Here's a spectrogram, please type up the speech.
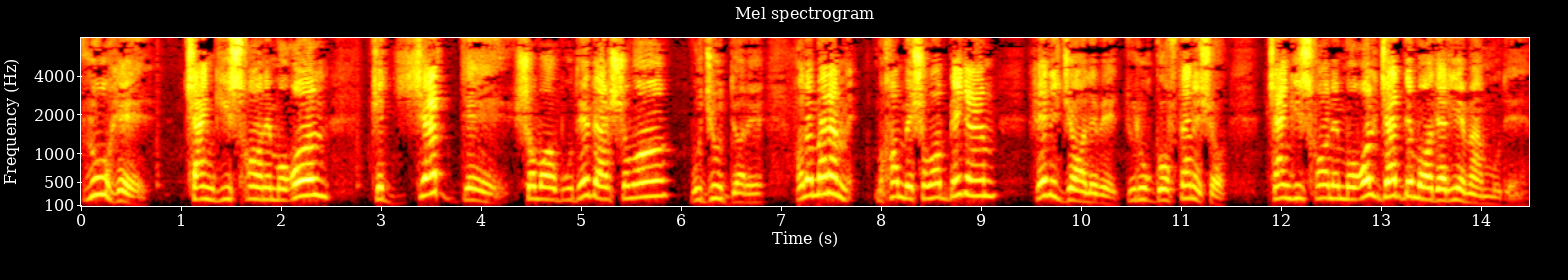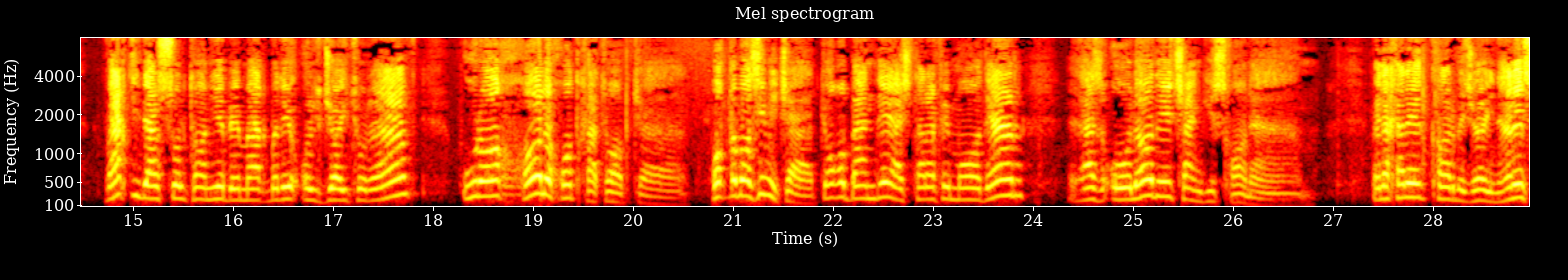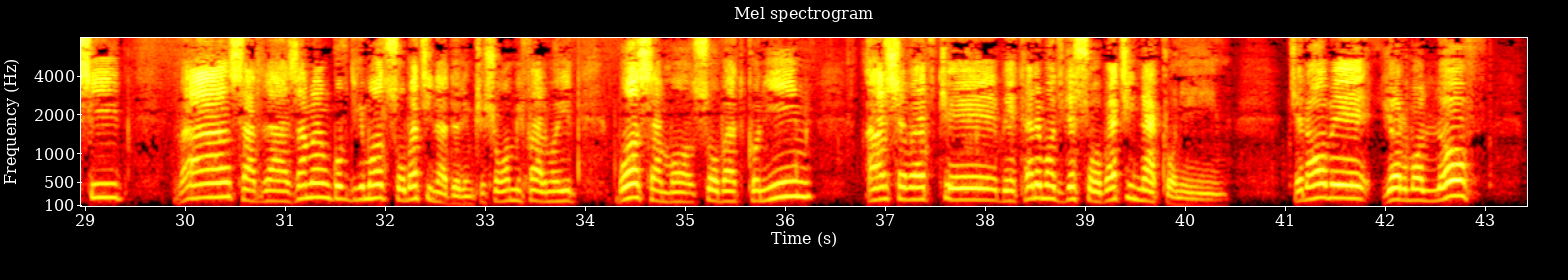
روح چنگیزخان مغل که جد شما بوده در شما وجود داره. حالا منم می‌خوام به شما بگم خیلی جالبه دروغ گفتنشو. چنگیزخان مغل جد مادری من بوده. وقتی در سلطانیه به مقبره الجایتو رفت او را خال خود خطاب کرد. حق بازی می‌کرد که آقا بنده از طرف مادر از اولاد چنگیز خانم بالاخره کار به جایی نرسید و صدر اعظم هم گفت دیگه ما صحبتی نداریم که شما میفرمایید. باز هم ما صحبت کنیم. عرض شود که بهتر ما دیگه صحبتی نکنیم. جناب یارمالوف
